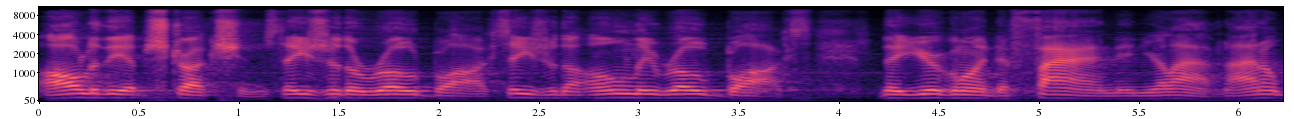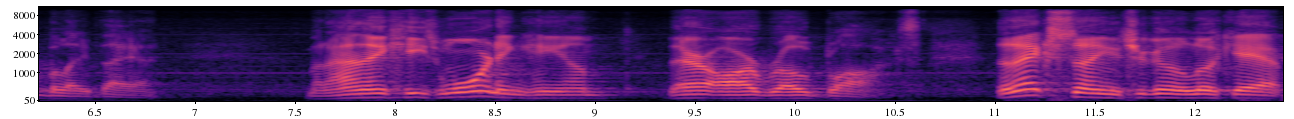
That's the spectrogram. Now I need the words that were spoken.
all of the obstructions. These are the roadblocks. These are the only roadblocks that you're going to find in your life. And I don't believe that. But I think he's warning him there are roadblocks. The next thing that you're going to look at,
